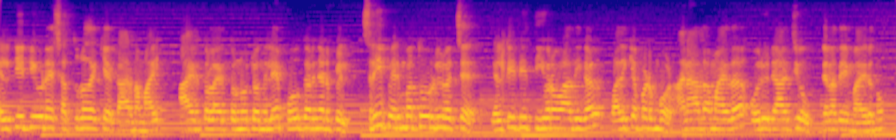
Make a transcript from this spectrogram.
എൽ ടി ടിയുടെ ശത്രുതയ്ക്ക് കാരണമായി. ആയിരത്തി തൊള്ളായിരത്തി തൊണ്ണൂറ്റി ഒന്നിലെ പൊതു തെരഞ്ഞെടുപ്പിൽ ശ്രീ പെരുമ്പത്തൂരിൽ വെച്ച് എൽ ടി ടി തീവ്രവാദികൾ വധിക്കപ്പെടുമ്പോൾ അനാഥമായത് ഒരു രാജ്യവും ജനതയുമായിരുന്നു.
